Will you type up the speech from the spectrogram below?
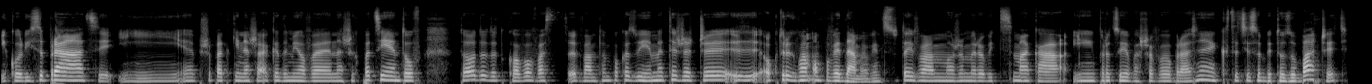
i kulisy pracy, i e, przypadki nasze akademiowe naszych pacjentów, to dodatkowo was, Wam tam pokazujemy te rzeczy, y, o których Wam opowiadamy, więc tutaj Wam możemy robić smaka i pracuje Wasza wyobraźnia. Jak chcecie sobie to zobaczyć,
